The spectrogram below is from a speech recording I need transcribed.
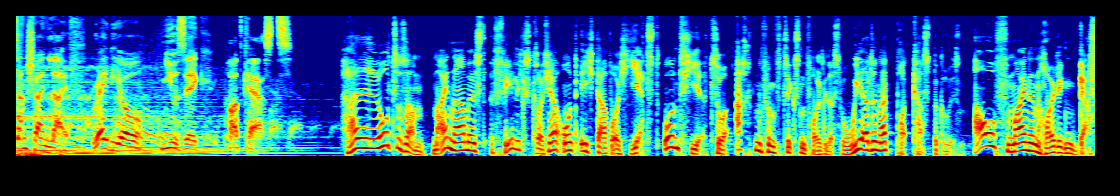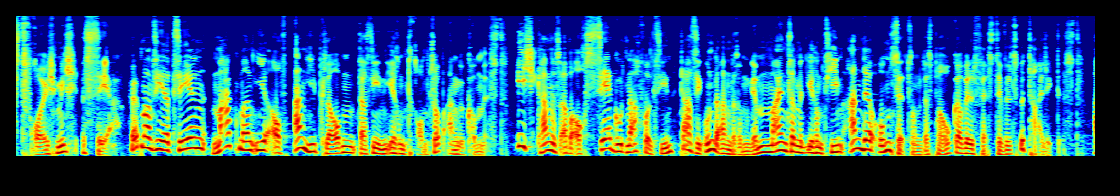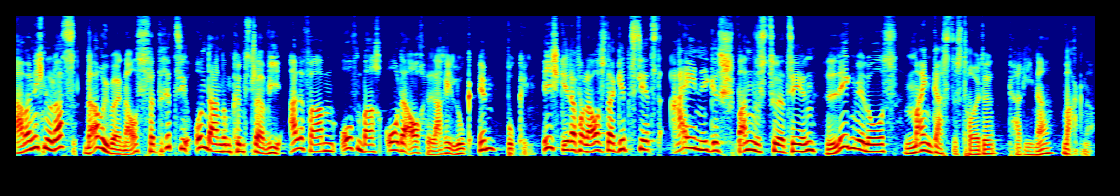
Sunshine Live, Radio, Music, Podcasts. Hallo zusammen, mein Name ist Felix Kröcher und ich darf euch jetzt und hier zur 58. Folge des We Are The Night Podcast begrüßen. Auf meinen heutigen Gast freue ich mich sehr. Hört man sie erzählen, mag man ihr auf Anhieb glauben, dass sie in ihrem Traumjob angekommen ist. Ich kann es aber auch sehr gut nachvollziehen, da sie unter anderem gemeinsam mit ihrem Team an der Umsetzung des Parokkaville Festivals beteiligt ist. Aber nicht nur das, darüber hinaus vertritt sie unter anderem Künstler wie Alle Farben, Ofenbach oder auch Larry Luke im Booking. Ich gehe aus, da gibt es jetzt einiges Spannendes zu erzählen. Legen wir los. Mein Gast ist heute Karina Wagner.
